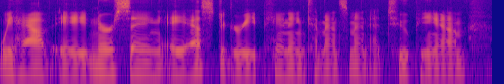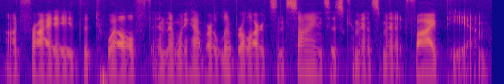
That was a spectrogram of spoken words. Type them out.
We have a nursing AS degree pinning commencement at 2 p.m. on Friday the 12th, and then we have our liberal arts and sciences commencement at 5 p.m.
